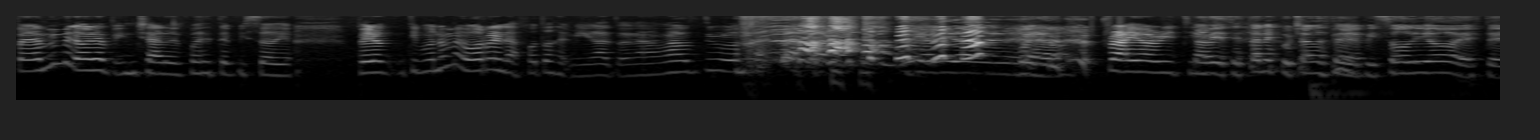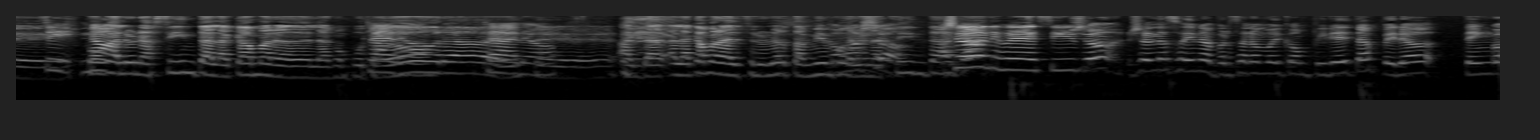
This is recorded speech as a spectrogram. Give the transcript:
Para mí me lo van a pinchar después de este episodio. Pero, tipo, no me borren las fotos de mi gato, nada más, tipo, Prioridades Bueno, priorities. está bien, si están escuchando este episodio, este, Sí, no. póngale una cinta a la cámara de la computadora, Claro, este, a, la, a la cámara del celular también póngale una cinta. Yo les voy a decir, Yo, yo no soy una persona muy conspireta, pero tengo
